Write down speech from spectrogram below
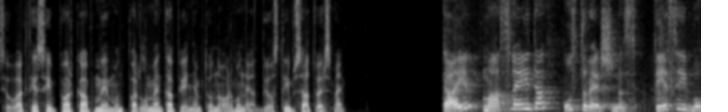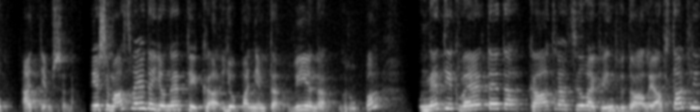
cilvēktiesību pārkāpumiem un parlamentā pieņemto normu neatbilstību satversmē. Tā ir masveida uzturēšanas tiesību atņemšana. Tieši masveida, jo netiek jo paņemta viena grupa un netiek vērtēta katra cilvēka individuālie apstākļi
